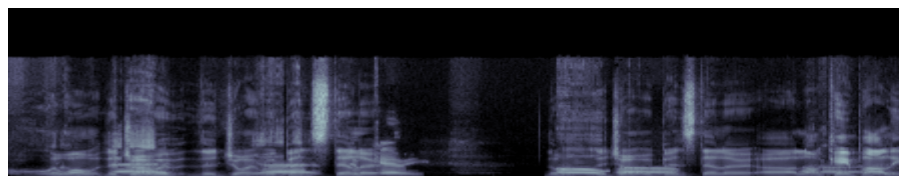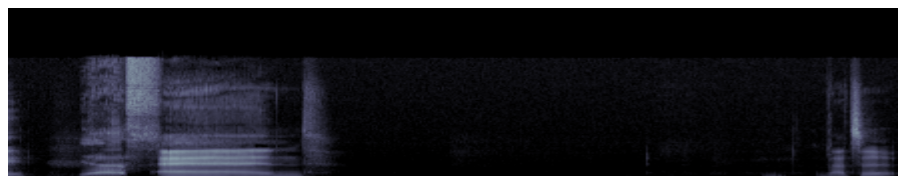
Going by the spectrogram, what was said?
Oh, the one with- the joint with the joint with Ben Stiller. The, Oh, the joint with Ben Stiller. Uh, Along Came Polly. Yes. And that's it.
